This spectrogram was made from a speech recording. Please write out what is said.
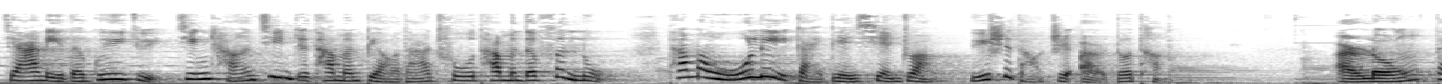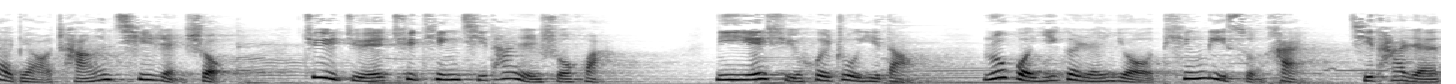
家里的规矩经常禁止他们表达出他们的愤怒，他们无力改变现状，于是导致耳朵疼。耳聋代表长期忍受，拒绝去听其他人说话。你也许会注意到。如果一个人有听力损害，其他人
